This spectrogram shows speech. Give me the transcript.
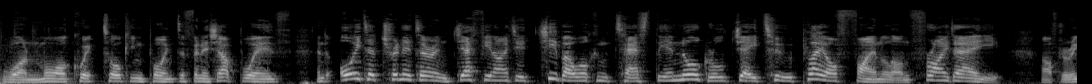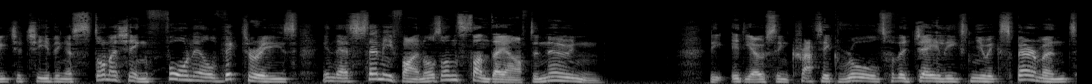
One more quick talking point to finish up with, and Oita Trinita and Jeff United Chiba will contest the inaugural J2 playoff final on Friday, after each achieving astonishing 4-0 victories in their semi-finals on Sunday afternoon. The idiosyncratic rules for the J-League's new experiment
